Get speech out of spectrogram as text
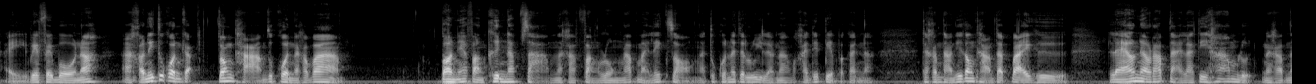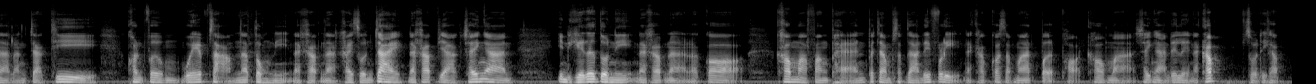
ไอ้เวฟไฟโบเนาะอะคราวนี้ทุกคนก็ต้องถามทุกคนนะครับว่า ตอนนี้ฝั่งขึ้นนับ3นะครับฝั่งลงนับหมายเลข2นะทุกคนน่าจะรู้อยู่แล้วนะว่าใครได้เปรียบประกันนะแต่คำถามที่ต้องถามถัดไปคือ แล้วแนวรับไหนล่ะที่ห้ามหลุดนะครับนะหลังจากที่คอนเฟิร์มเวฟ3นะตรงนี้นะครับนะใครสนใจนะครับอยากใช้งานอินดิเคเตอร์ตัวนี้นะครับนะแล้วก็เข้ามาฟังแผนประจำสัปดาห์ได้ฟรีนะครับก็สามารถเปิดพอร์ตเข้ามาใช้งานได้เลยนะครับ สวัสดีครับ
